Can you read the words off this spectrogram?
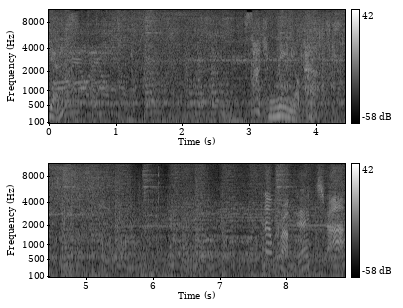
Yes? Such menial tasks. No problem. Good job.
